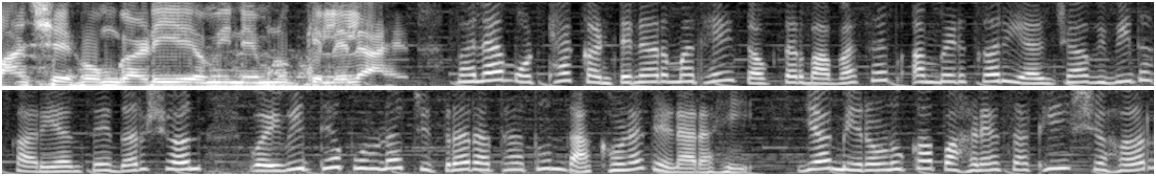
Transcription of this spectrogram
पाचशे होमगाडी आम्ही नेमणूक केलेल्या आहेत. भल्या मोठ्या कंटेनरमध्ये डॉक्टर बाबासाहेब आंबेडकर यांच्या विविध कार्यांचे दर्शन वैविध्यपूर्ण चित्ररथातून दाखवण्यात येणार आहे. या मिरवणुका पाहण्यासाठी शहर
